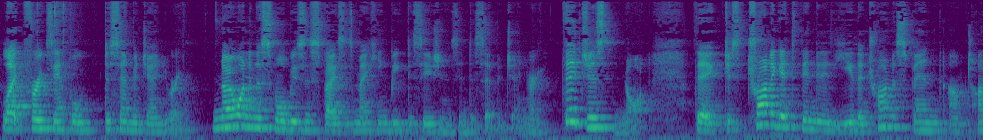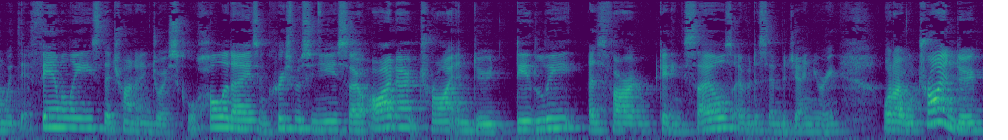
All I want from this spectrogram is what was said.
like, for example, December, January. No one in the small business space is making big decisions in December, January. They're just not. They're just trying to get to the end of the year. They're trying to spend um, time with their families. They're trying to enjoy school holidays and Christmas and New Year. So I don't try and do diddly as far as getting sales over December, January. What I will try and do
